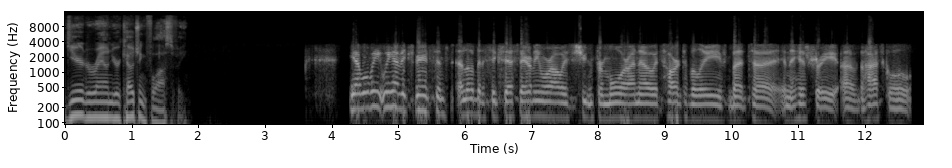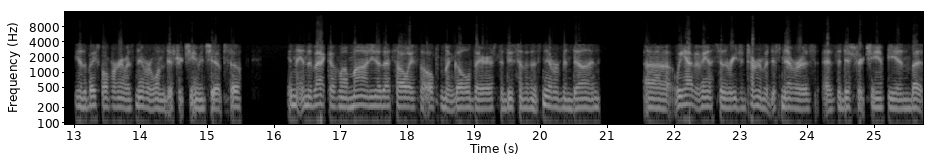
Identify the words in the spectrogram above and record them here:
geared around your coaching philosophy? Yeah, well, we we have experienced some, a little bit of success there. I mean, we're always shooting for more. I know it's hard to believe, but uh, in the history of the high school, you know, the baseball program has never won a district championship. So, in the in the back of my mind, you know, that's always the ultimate goal. There is to do something that's never been done. Uh, we have advanced to the region tournament, just never as as the district champion. But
